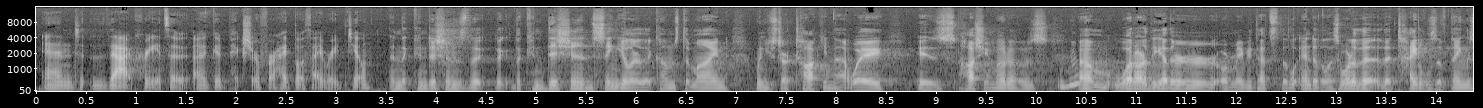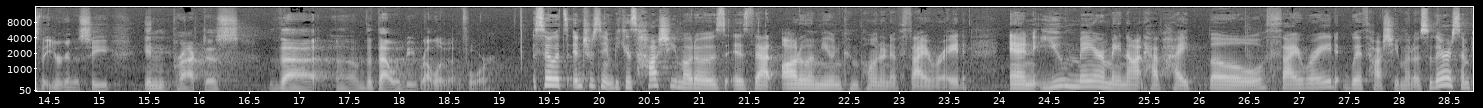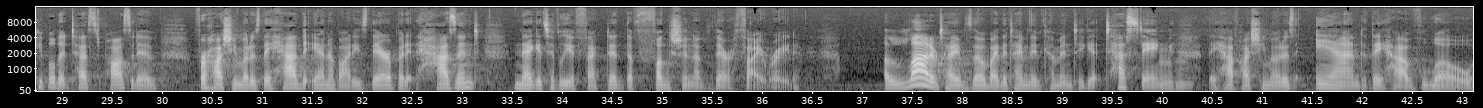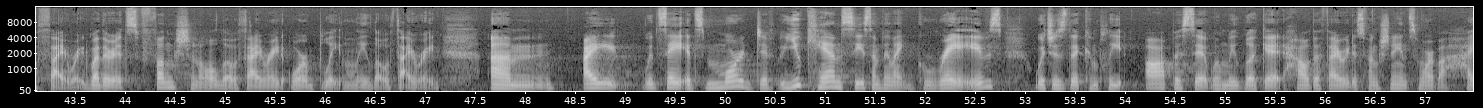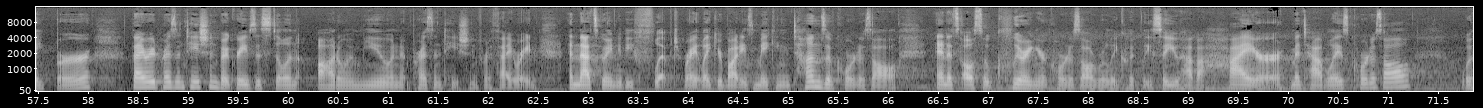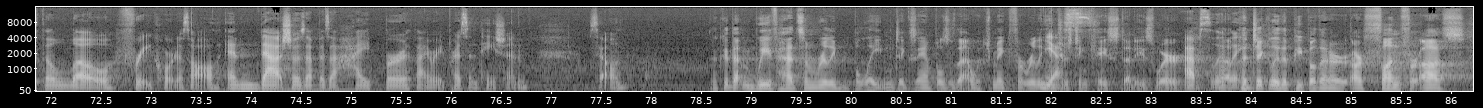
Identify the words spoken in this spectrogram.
And that creates a, a good picture for hypothyroid too. And the conditions, the, the, the condition singular that comes to mind when you start talking that way is Hashimoto's. Mm-hmm. Um, what are the other, or maybe that's the end of the list, what are the, the titles of things that you're going to see in practice that um, that that would be relevant for? So it's interesting because Hashimoto's is that autoimmune component of thyroid. And you may or may not have hypothyroid with Hashimoto's. So there are some people that test positive for Hashimoto's. They have the antibodies there, but it hasn't negatively affected the function of their thyroid. A lot of times, though, by the time they've come in to get testing, hmm. they have Hashimoto's and they have low thyroid, whether it's functional low thyroid or blatantly low thyroid. Um, I would say it's more diff- you can see something like Graves, which is the complete opposite when we look at how the thyroid is functioning. It's more of a hyper thyroid presentation, but Graves is still an autoimmune presentation for thyroid. And that's going to be flipped, right? Like your body's making tons of cortisol and it's also clearing your cortisol really quickly. So you have a higher metabolized cortisol with a low free cortisol. And that shows up as a hyperthyroid presentation. So Okay, that we've had some really blatant examples of that, which make for really yes. interesting case studies. Where uh, absolutely, uh, particularly the people that are, are fun for us,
